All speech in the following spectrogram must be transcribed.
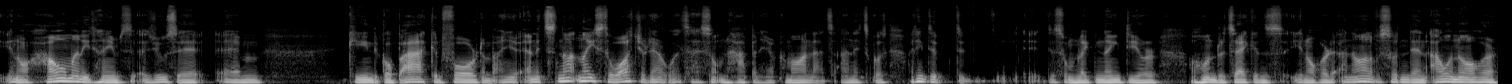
you know how many times, as you say, um, keen to go back and forth, and and, it's not nice to watch. You're there. Well, has uh, something happened here? Come on, lads! And it goes. I think the, the, there's something like ninety or hundred seconds, you know, where and all of a sudden, then out of nowhere,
